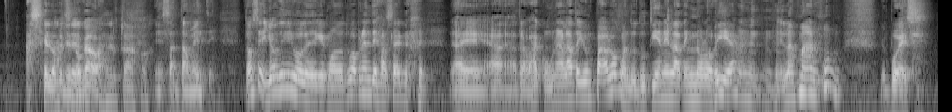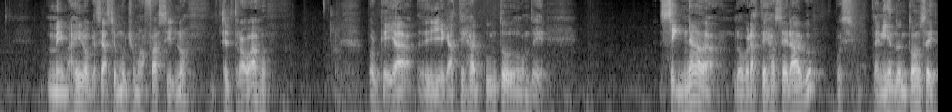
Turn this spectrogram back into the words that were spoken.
hacer lo que te tocaba. hacer el trabajo. Exactamente. Entonces, yo digo desde que cuando tú aprendes a hacer, eh, a, a trabajar con una lata y un palo, cuando tú tienes la tecnología en, en las manos, pues me imagino que se hace mucho más fácil, ¿no? El trabajo. Porque ya llegaste al punto donde sin nada lograste hacer algo, pues teniendo entonces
